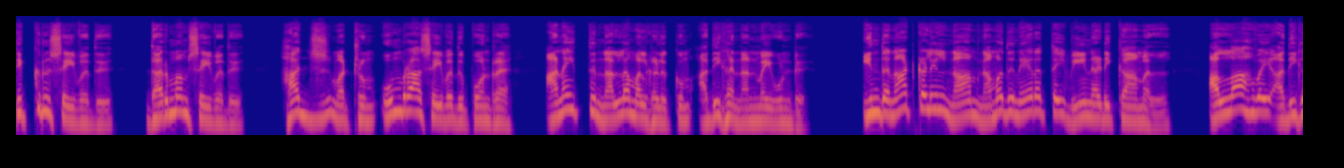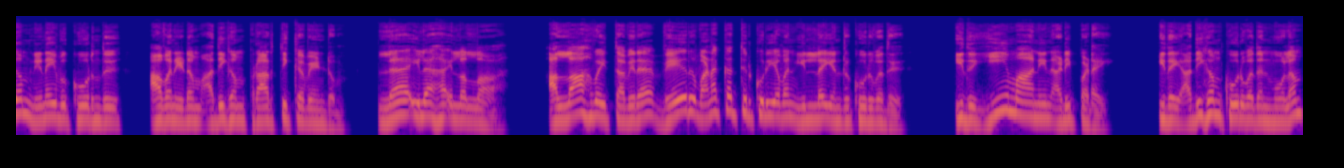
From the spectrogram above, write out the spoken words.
திக்ரு செய்வது தர்மம் செய்வது ஹஜ் மற்றும் உம்ரா செய்வது போன்ற அனைத்து நல்லமல்களுக்கும் அதிக நன்மை உண்டு. இந்த நாட்களில் நாம் நமது நேரத்தை வீணடிக்காமல் அல்லாஹ்வை அதிகம் நினைவு கூர்ந்து அவனிடம் அதிகம் பிரார்த்திக்க வேண்டும். ல இலஹ இல்லல்லா அல்லாஹ்வைத் தவிர வேறு வணக்கத்திற்குரியவன் இல்லை என்று கூறுவது இது ஈமானின் அடிப்படை. இதை அதிகம் கூறுவதன் மூலம்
